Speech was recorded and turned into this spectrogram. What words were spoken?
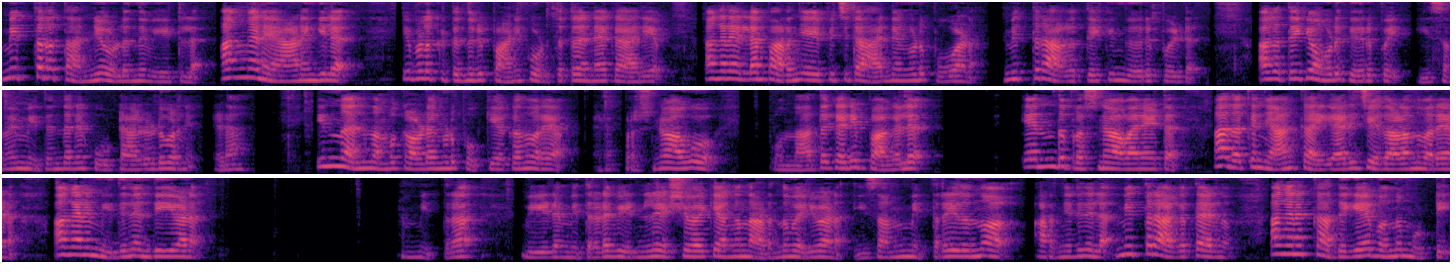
മിത്ര തന്നെ ഉള്ളുന്ന വീട്ടിൽ. അങ്ങനെയാണെങ്കിൽ ഇവൾ കിട്ടുന്നൊരു പണി കൊടുത്തിട്ട് തന്നെ കാര്യം. അങ്ങനെ എല്ലാം പറഞ്ഞു ഏൽപ്പിച്ചിട്ട് ആരും അങ്ങോട്ട് പോവാണ്. മിത്ര അകത്തേക്കും കയറിപ്പോയിട്ട്. അകത്തേക്കും അങ്ങോട്ട് കയറിപ്പോയി. ഈ സമയം മിഥുൻ തന്നെ കൂട്ടാളിയോട് പറഞ്ഞു എടാ ഇന്ന് തന്നെ നമുക്ക് അവിടെ അങ്ങോട്ട് പൊക്കിയേക്കാന്ന് പറയാം. എടാ പ്രശ്നമാകുമോ ഒന്നാമത്തെ കാര്യം പകൽ. എന്ത് പ്രശ്നമാവാനായിട്ട്? അതൊക്കെ ഞാൻ കൈകാര്യം ചെയ്തോളാന്ന് പറയണം. അങ്ങനെ മിഥുൻ എന്ത് ചെയ്യാണ് മിത്ര വീട് മിത്രയുടെ വീടിന് ലക്ഷ്യമാക്കി അങ്ങ് നടന്നു വരുവാണ്. ഈ സമയം മിത്ര ഇതൊന്നും അറിഞ്ഞിരുന്നില്ല. മിത്ര അകത്തായിരുന്നു. അങ്ങനെ കഥകയെ വന്ന് മുട്ടി.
